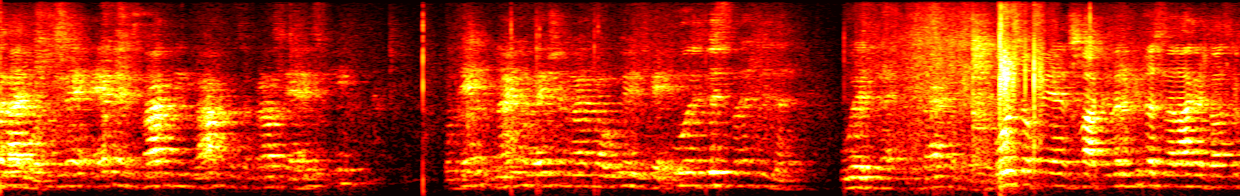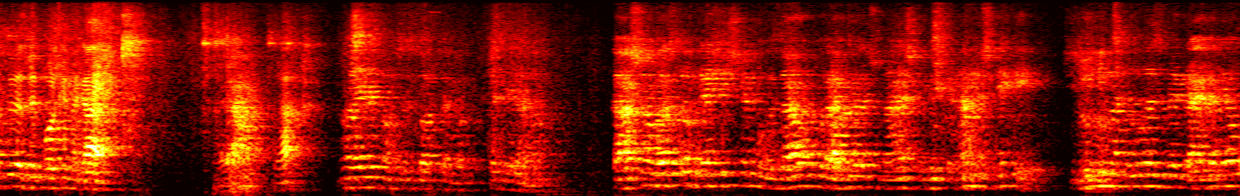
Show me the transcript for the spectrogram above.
je najboljši. Še 1, 2, 3, 2, to se pravi serijski. Potem najnovejše imajo pa USB. USB spred vizen. USB. Kaj pa se? Bolj so PS2, kadar vidiš, da se nalagaš dosti kako USB polke nagaja. Ja. Ja. No, jaz sem se ampak kaj delamo. Kakšno vrsto brežične povezave uporablja računalniške miške? Namreč nekaj, če vi nimate USB driverjev,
